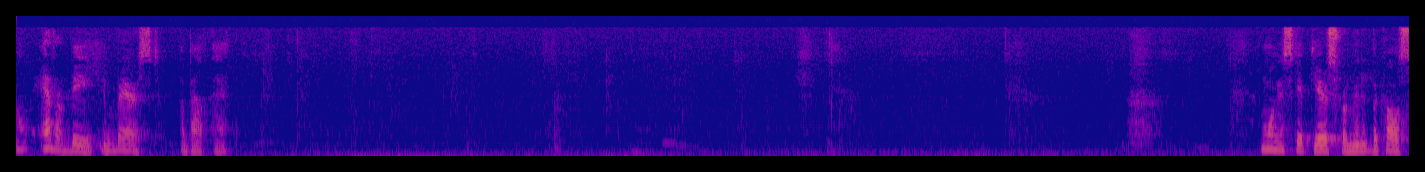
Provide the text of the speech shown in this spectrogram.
Don't ever be embarrassed about that. I'm going to skip gears for a minute because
